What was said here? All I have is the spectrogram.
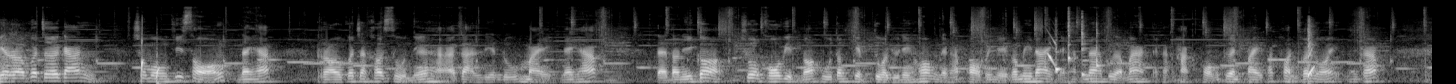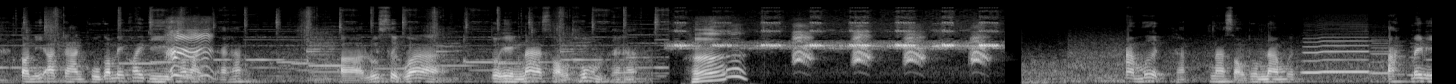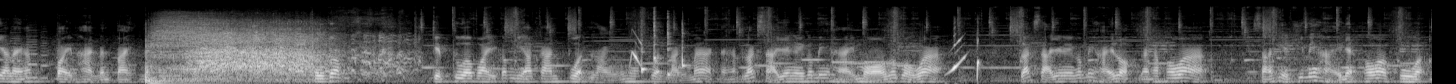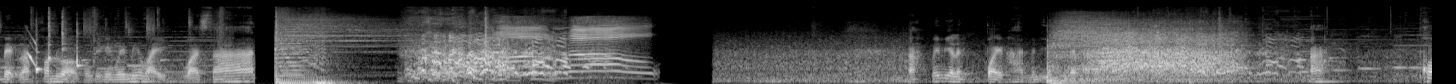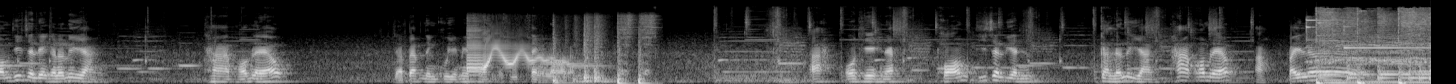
นนี้เราก็เจอกันชั่วโมงที่ 2 นะครับ เราก็จะเข้าสู่เนื้อหาการเรียนรู้ใหม่นะครับ แต่ตอนนี้ก็ช่วงโควิดเนาะครูต้องเก็บตัวอยู่ในห้องนะครับ ออกไปไหนก็ไม่ได้นะครับน่าเบื่อมากนะครับผักผมเกินไปพักผ่อนก็น้อยนะครับ ตอนนี้อาการครูก็ไม่ค่อยดีเท่าไหร่นะครับเอ่อรู้สึกว่าตัวเองหน้าสองทุ่มนะฮะหน้ามืดครับ หน้าสองทุ่มหน้ามืด อะไม่มีอะไรครับ ปล่อยผ่านมันไปครูก็เก็บตัวบ่อยก็มีอาการปวดหลังนะปวดหลังมากนะครับ รักษายังไงก็ไม่หายหมอก็บอกว่า รักษายังไงก็ไม่หายหรอกนะครับ เพราะว่าสาเหตุที่ไม่หายเนี่ยเพราะว่าครูอะแบกรับความหล่อของตัวเองไว้ไม่ไหววาซานอะ ไม่มีอะไร ปล่อยผ่านมันอีกนะครับอะ พร้อมที่จะเรียนกันแล้วหรือยัง ถ้าพร้อมแล้ว เดี๋ยวแป๊บหนึ่งครูยังไม่พร้อมเดี๋ยวครูแต่งรอกันอะโอเคนะ พร้อมที่จะเรียนกันแล้วหรือยัง ถ้าพร้อมแล้ว อะ ไปเลย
